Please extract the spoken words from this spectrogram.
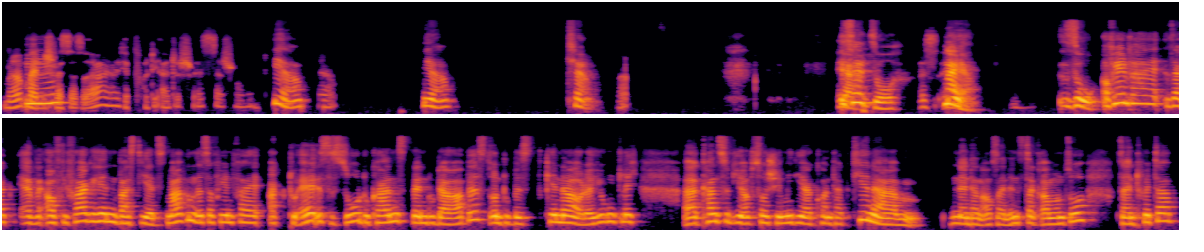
ne? Meine mhm. Schwester so, ja, ich habe voll die alte Schwester schon. Ja. Ja. ja. Tja. Ja. Ist halt so. Ist, naja. So, auf jeden Fall sagt er auf die Frage hin, was die jetzt machen, ist auf jeden Fall aktuell ist es so, du kannst, wenn du da bist und du bist Kinder oder Jugendlich, äh, kannst du die auf Social Media kontaktieren. Er ähm, nennt dann auch sein Instagram und so, sein Twitter,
